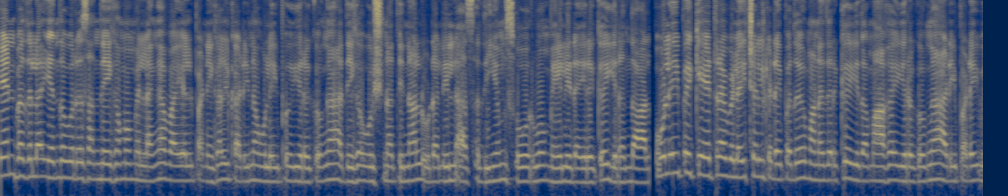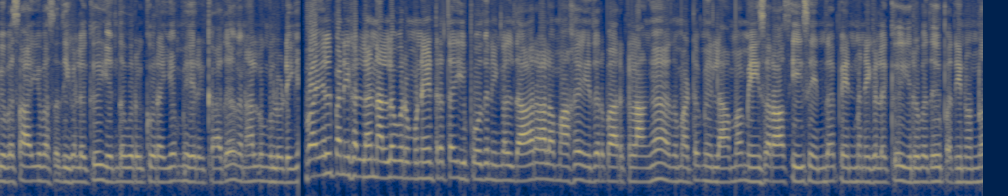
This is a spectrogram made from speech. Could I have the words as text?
என்பதுல எந்த ஒரு சந்தேகமும் இல்லைங்க. வயல் பணிகள் கடின உழைப்பு இருக்குங்க. அதிக உஷ்ணத்தினால் உடலில் அசதியும் சோர்வும் மேலிட இருக்கு. இருந்தால் உழைப்புக்கேற்ற விளைச்சல் கிடைப்பது மனதிற்கு இதமாக இருக்குங்க. அடிப்படை விவசாய வசதிகளுக்கு எந்த ஒரு குறையும் இருக்காது. அதனால் உங்களுடைய வயல் பணிகள்ல நல்ல ஒரு முன்னேற்றத்தை இப்போது நீங்கள் தாராளமாக எதிர்பார்க்கலாங்க. அது மட்டும் இல்லாம மேசராசியை சேர்ந்த பெண்மணிகளுக்கு இருபது பதினொன்னு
